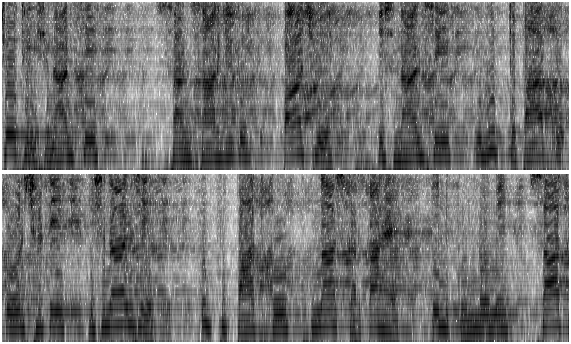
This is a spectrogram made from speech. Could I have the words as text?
चौथे स्नान से सांसारिक पाँचवें स्नान से गुप्त पाप और छठे स्नान से उपपात को नाश करता है। इन कुंडों में सात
